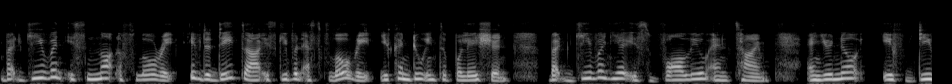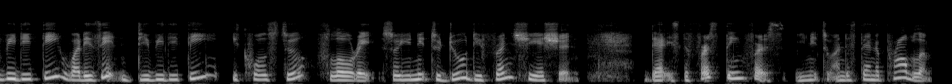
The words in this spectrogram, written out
but given is not a flow rate. If the data is given as flow rate, you can do interpolation. But given here is volume and time. And you know if dVdt, what is it? dVdt equals to flow rate. So you need to do differentiation. That is the first thing first. You need to understand the problem.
